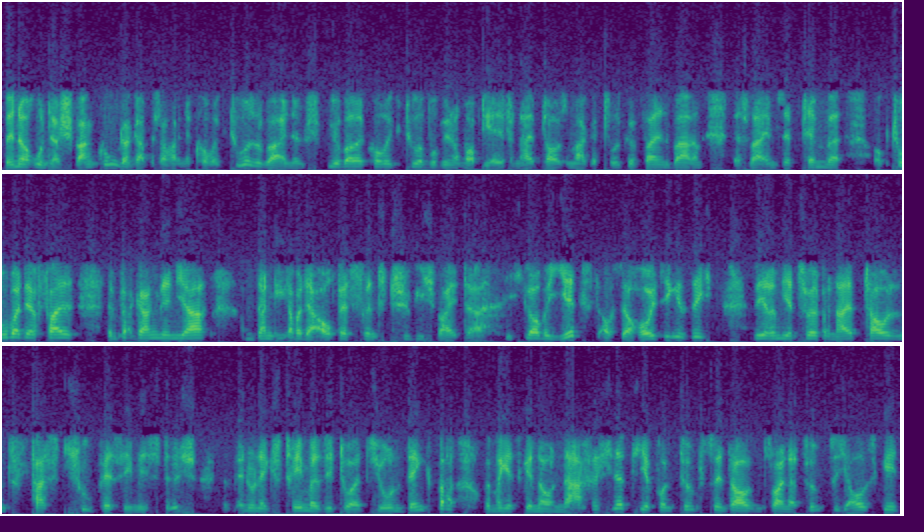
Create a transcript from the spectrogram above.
wenn auch unter Schwankungen. Da gab es auch eine Korrektur, sogar eine spürbare Korrektur, wo wir nochmal auf die 11.500 Marke zurückgefallen waren. Das war im September, Oktober der Fall im vergangenen Jahr. Dann ging aber der Aufwärtstrend zügig weiter. Ich glaube, jetzt aus der heutigen Sicht wäre mir 12.500 fast zu pessimistisch. Das wäre nur eine extreme Situation denkbar. Und wenn man jetzt genau nachrechnet, hier von 15.250 ausgeht,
